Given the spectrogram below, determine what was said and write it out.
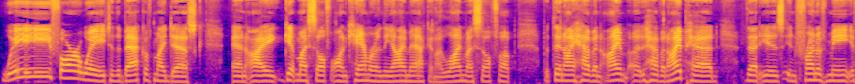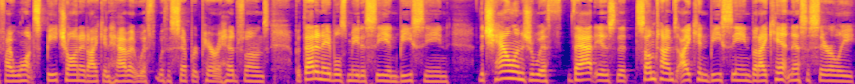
way far away to the back of my desk and I get myself on camera in the iMac and I line myself up. But then I have an I uh, have an iPad that is in front of me. If I want speech on it, I can have it with with a separate pair of headphones. But that enables me to see and be seen. The challenge with that is that sometimes I can be seen, but I can't necessarily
